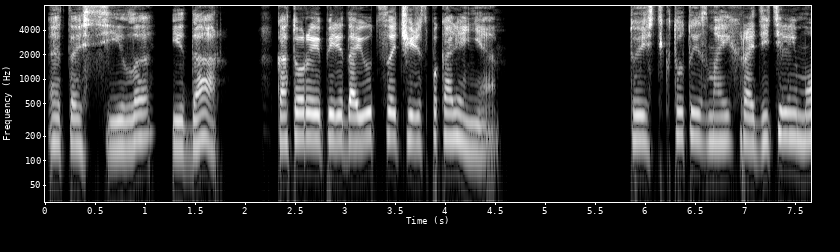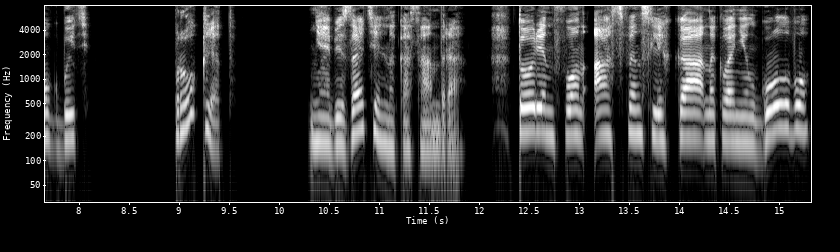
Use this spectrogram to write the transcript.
Это сила и дар, которые передаются через поколения. То есть кто-то из моих родителей мог быть проклят? Не обязательно, Кассандра. Торин фон Асфен слегка наклонил голову,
